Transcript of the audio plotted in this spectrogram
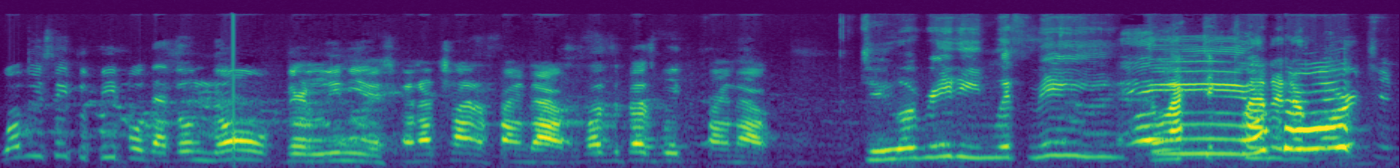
what would you say to people that don't know their lineage and are trying to find out? What's the best way to find out? Do a reading with me, Hey, Galactic Planet okay. of Origin.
